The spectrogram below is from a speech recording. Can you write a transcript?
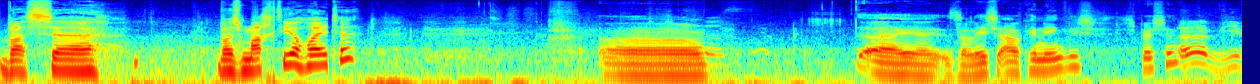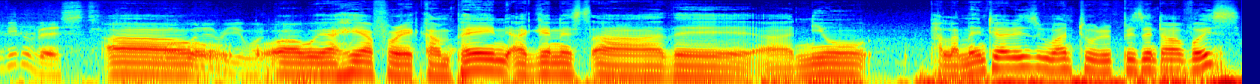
was, äh, was macht ihr heute? Uh, uh, soll ich auch in English sprechen? wie, wie du willst. Uh, uh, we are here for a campaign against uh, the uh, new parliamentaries who want to represent our voice.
